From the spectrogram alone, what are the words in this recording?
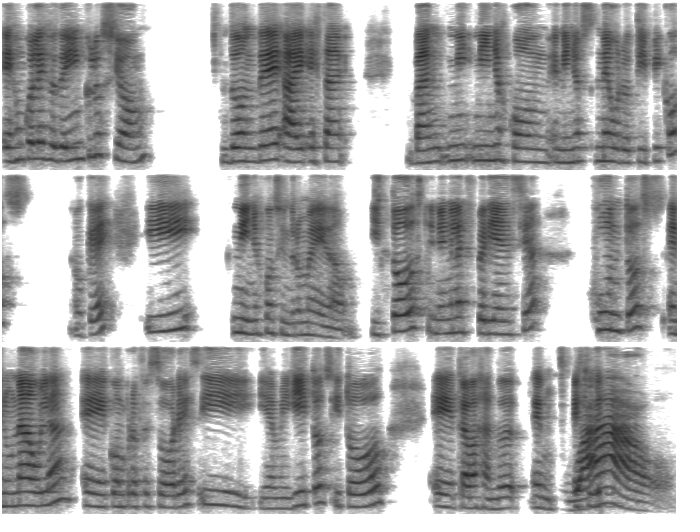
es un colegio de inclusión donde hay, están, van niños con eh, niños neurotípicos, ¿ok? Y niños con síndrome de Down. Y todos tienen la experiencia juntos en un aula eh, con profesores y, amiguitos y todo eh, trabajando en... ¡Wow!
